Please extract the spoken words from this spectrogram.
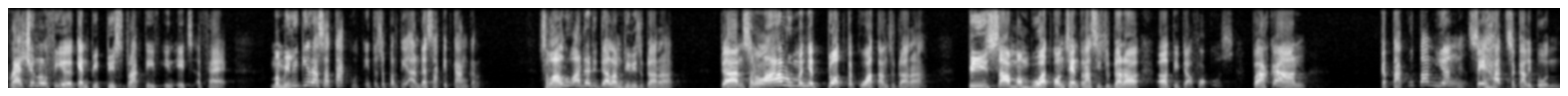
rational fear can be destructive in its effect. Memiliki rasa takut itu seperti Anda sakit kanker. Selalu ada di dalam diri saudara dan selalu menyedot kekuatan saudara, bisa membuat konsentrasi saudara uh, tidak fokus, bahkan ketakutan yang sehat sekalipun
